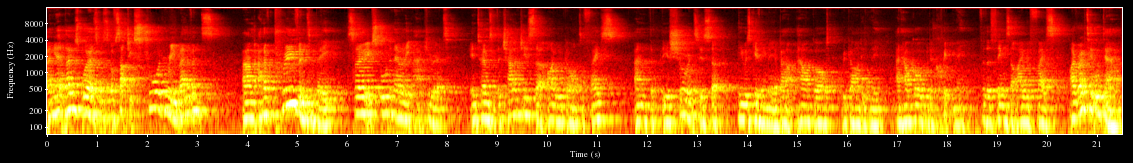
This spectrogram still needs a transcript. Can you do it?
And yet those words were of such extraordinary relevance um, and have proven to be so extraordinarily accurate in terms of the challenges that I would go on to face and the, the assurances that he was giving me about how God regarded me and how God would equip me for the things that I would face. I wrote it all down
